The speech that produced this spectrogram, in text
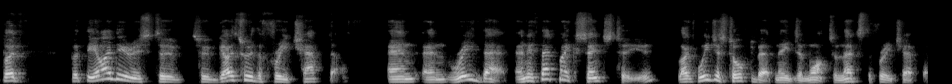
but but the idea is to to go through the free chapter and and read that, and if that makes sense to you, like we just talked about needs and wants, and that's the free chapter.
